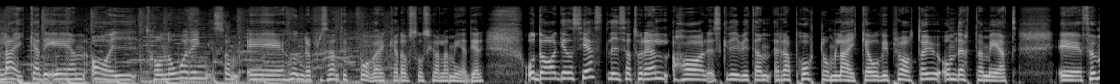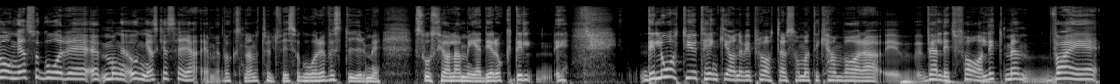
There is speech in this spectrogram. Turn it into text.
Laika. Det är en AI-tonåring som är hundraprocentigt påverkad av sociala medier. Och dagens gäst, Lisa Lisa Torell, har skrivit en rapport om Laika och vi pratar ju om detta med att eh, för många så går det, eh, många unga ska jag säga, eh, men vuxna naturligtvis, så går det överstyr med sociala medier och det, eh, det låter ju, tänker jag, när vi pratar som att det kan vara eh, väldigt farligt, men vad är,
